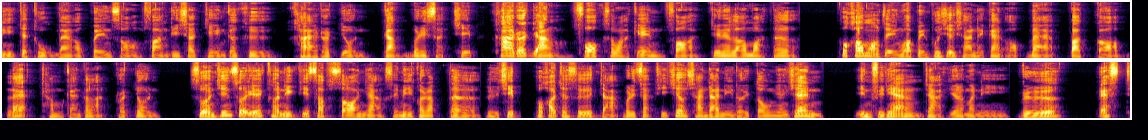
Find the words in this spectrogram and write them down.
นี้จะถูกแบ่งออกเป็น 2 ฝั่งที่ชัดเจนก็คือ ค่ายรถยนต์กับบริษัทชิป ค่ายรถอย่าง Volkswagen Ford General Motors พวกเขามองตัวเองว่าเป็นผู้เชี่ยวชาญในการออกแบบประกอบ และทำการตลาดรถยนต์ ส่วนชิ้นส่วนอิเล็กทรอนิกส์ที่ซับซ้อนอย่างเซมิคอนดักเตอร์หรือชิป พวกเขาจะซื้อจากบริษัทที่เชี่ยวชาญด้านนี้โดยตรง อย่างเช่น Infineon จากเยอรมนี หรือ ST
